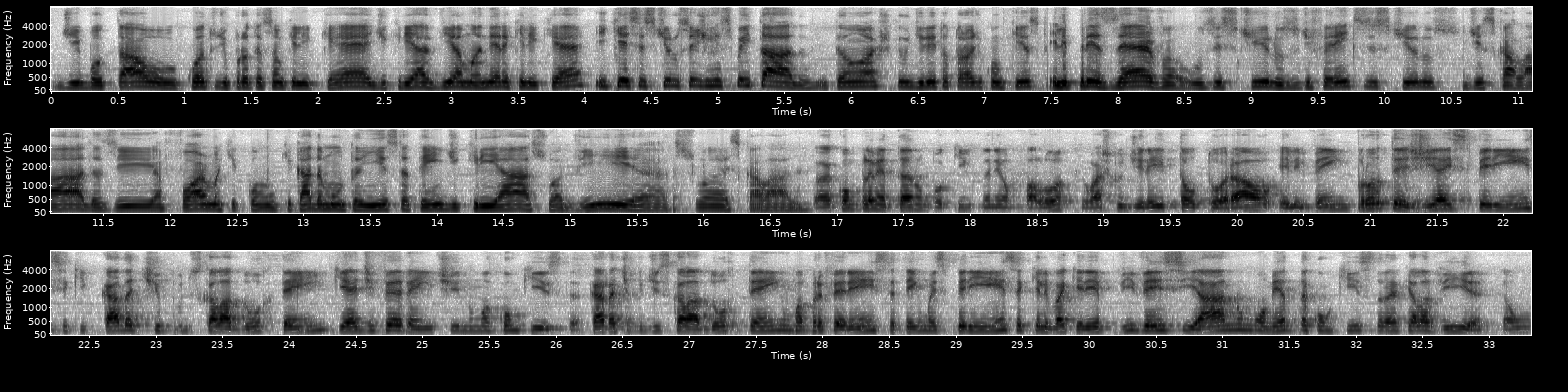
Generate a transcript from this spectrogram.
de botar o quanto de proteção que ele quer, de criar a via a maneira que ele quer e que esse estilo seja respeitado. Então eu acho que o direito autoral de conquista ele preserva os estilos, os diferentes estilos de escaladas e a forma que, com, que cada montanhista tem de criar a sua via, a sua escalada. Ah, complementando um pouquinho o que o Daniel falou, eu acho que o direito autoral ele vem proteger a experiência que cada tipo de escalador tem, que é diferente numa conquista. Cada tipo de escalador tem uma preferência, tem uma experiência que ele vai querer vivenciar no momento da conquista daquela via. Então,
